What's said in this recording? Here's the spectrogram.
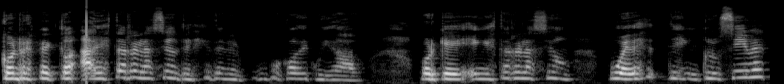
Con respecto a esta relación tienes que tener un poco de cuidado, porque en esta relación puedes inclusive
